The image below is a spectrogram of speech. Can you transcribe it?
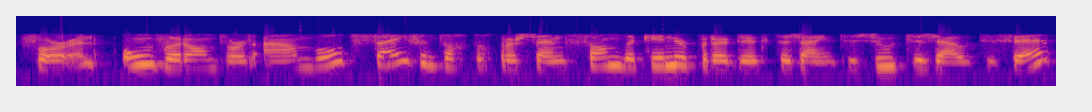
voor een onverantwoord aanbod. 85% van de kinderproducten zijn te zoet, te zout, te vet.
